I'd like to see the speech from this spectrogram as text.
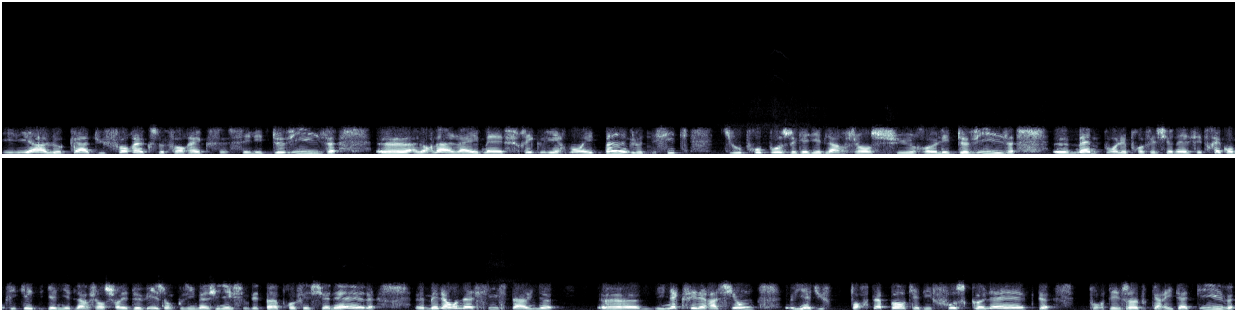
il y a le cas du forex. Le forex, c'est les devises. Euh, alors là, l'AMF régulièrement épingle des sites qui vous proposent de gagner de l'argent sur euh, les devises. Euh, même pour les professionnels, c'est très compliqué de gagner de l'argent sur les devises. Donc vous imaginez que vous n'êtes pas un professionnel. Euh, mais là, on assiste à une, euh, une accélération. Il y a du porte-à-porte, il y a des fausses collectes pour des œuvres caritatives.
